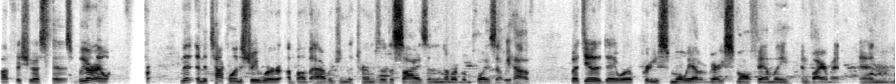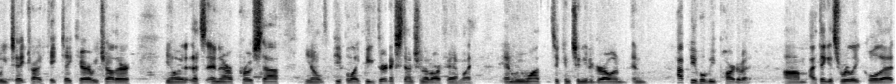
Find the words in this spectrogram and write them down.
about Fish US is we are in the tackle industry we're above average in the terms of the size and the number of employees that we have. But at the end of the day, we're pretty small. We have a very small family environment, and we take try to take, take care of each other. You know, that's in our pro staff. You know, people like Pete, they're an extension of our family, and we want to continue to grow and, and have people be part of it. Um, I think it's really cool that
